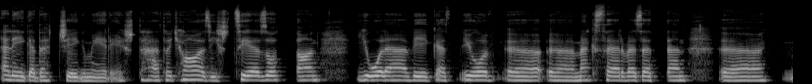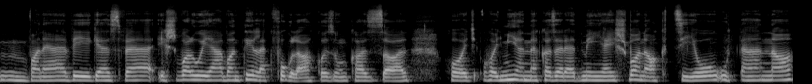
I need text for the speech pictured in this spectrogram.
elégedettségmérés. Tehát, hogyha az is célzottan, jól elvégez, jól ö, ö, megszervezetten ö, van elvégezve, és valójában tényleg foglalkozunk azzal, hogy, hogy mi ennek az eredménye, és van akció utána,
